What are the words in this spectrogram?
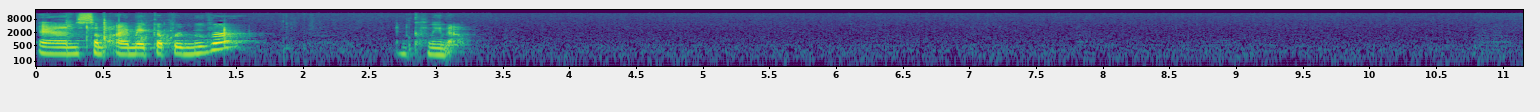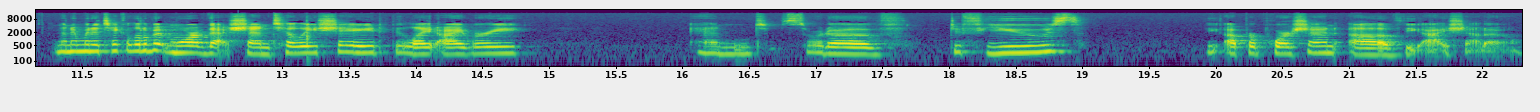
and some eye makeup remover and clean up. And then I'm going to take a little bit more of that Chantilly shade, the light ivory, and sort of diffuse the upper portion of the eyeshadow.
